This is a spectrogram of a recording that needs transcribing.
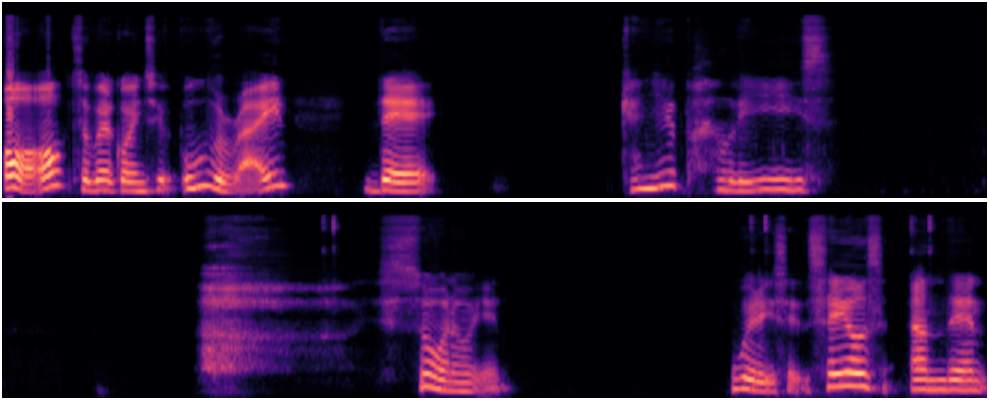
all so we're going to override the can you please? So annoying. Where is it? Sales and then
